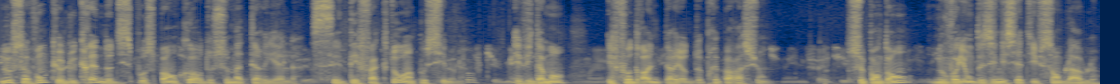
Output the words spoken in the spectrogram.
Nous savons que l'Ukraine ne dispose pas encore de ce matériel. C'est de facto impossible. Évidemment, il faudra une période de préparation. Cependant, nous voyons des initiatives semblables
